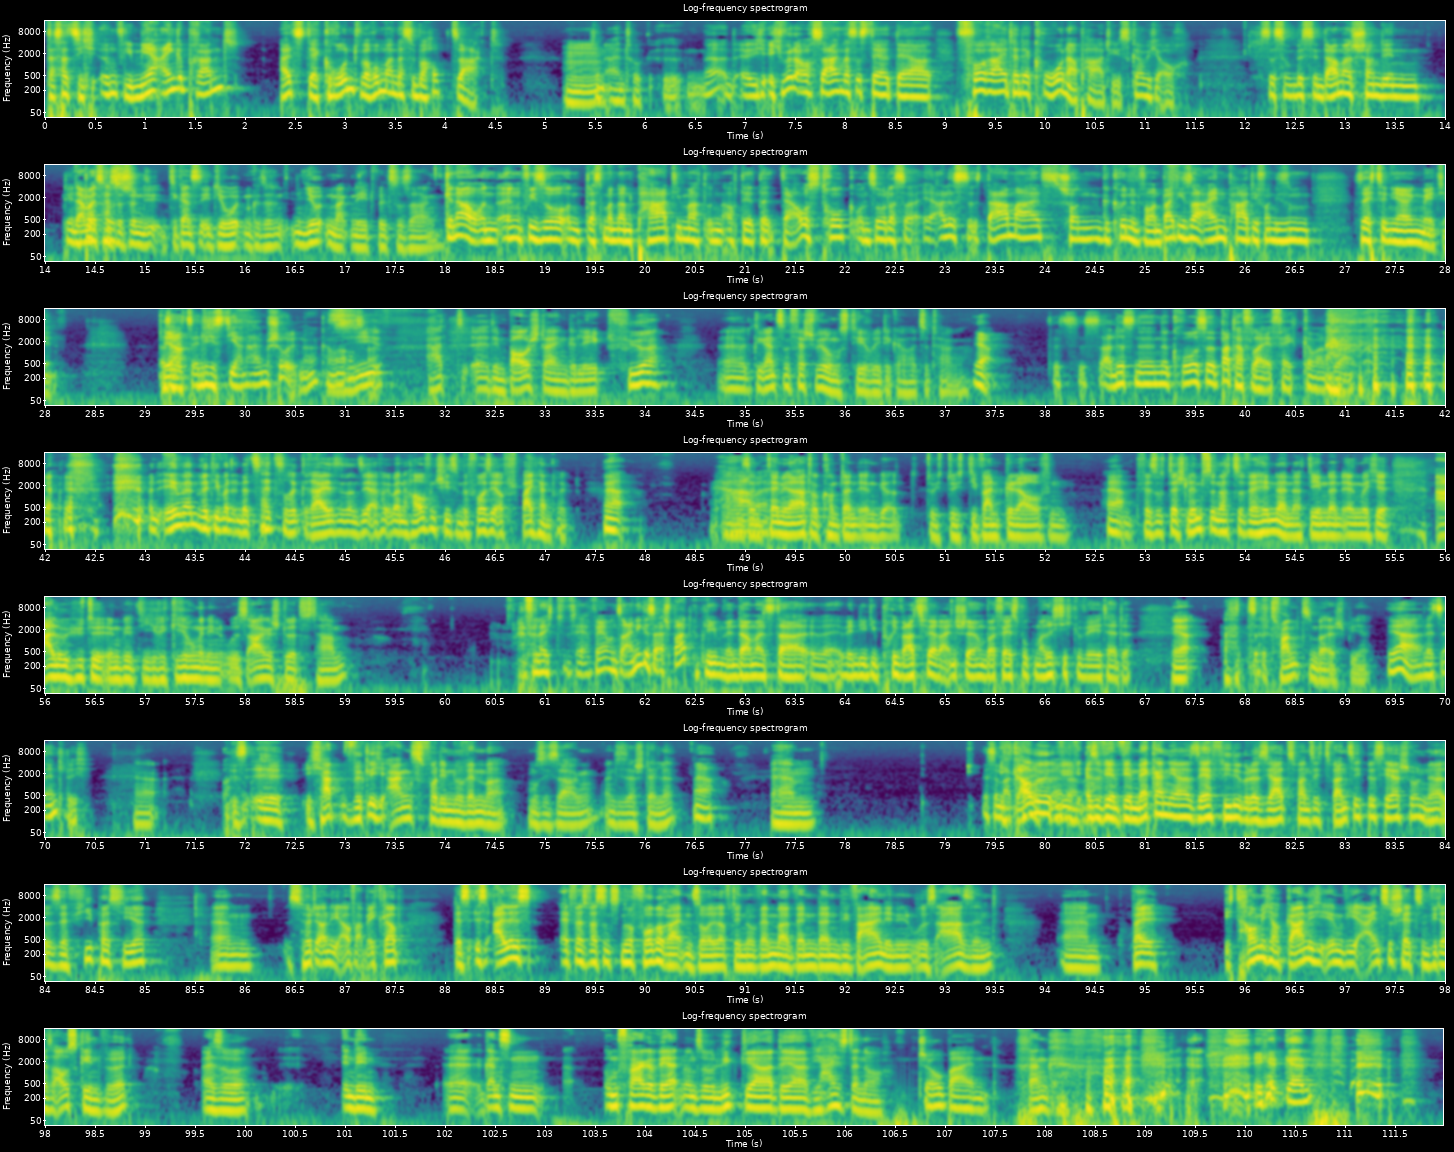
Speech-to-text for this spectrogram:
das hat sich irgendwie mehr eingebrannt als der Grund, warum man das überhaupt sagt mhm. den Eindruck. Ne? Ich, ich würde auch sagen, das ist der, der Vorreiter der Corona-Partys, glaube ich auch. Das ist so ein bisschen damals schon den. den damals Duktus, hast du schon die, die ganzen Idioten, Idiotenmagnet, willst du sagen. Genau, und irgendwie so, und dass man dann Party macht und auch der, der, der Ausdruck und so, das alles ist damals schon gegründet worden, bei dieser einen Party von diesem 16-jährigen Mädchen. Also ja. letztendlich ist die an allem schuld, ne? Kann man Sie auch sagen. hat äh, den Baustein gelegt für äh, die ganzen Verschwörungstheoretiker heutzutage. Ja, das ist alles eine, eine große Butterfly-Effekt, kann man sagen. und irgendwann wird jemand in der Zeit zurückreisen und sie einfach über den Haufen schießen, bevor sie auf Speichern drückt. Ja. ja so ein Terminator kommt dann irgendwie durch, durch die Wand gelaufen. Ja. Und versucht das Schlimmste noch zu verhindern, nachdem dann irgendwelche Aluhüte irgendwie die Regierung in den USA gestürzt haben. Vielleicht wäre wär uns einiges erspart geblieben, wenn damals da, äh, wenn die die Privatsphäre-Einstellung bei Facebook mal richtig gewählt hätte. Ja, Trump zum Beispiel. Ja, letztendlich. Ja. Das, äh, ich habe wirklich Angst vor dem November, muss ich sagen, an dieser Stelle. Ja. Ähm, ich kalt, glaube, ne, wir, also wir, wir meckern ja sehr viel über das Jahr 2020 bisher schon, ne? Also sehr viel passiert. Ähm, es hört ja auch nicht auf, aber ich glaube, das ist alles etwas, was uns nur vorbereiten soll auf den November, wenn dann die Wahlen in den USA sind. Ähm, weil ich traue mich auch gar nicht irgendwie einzuschätzen, wie das ausgehen wird. Also in den äh, ganzen Umfragewerten und so liegt ja der, wie heißt der noch? Joe Biden. Danke. ich hätte gern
